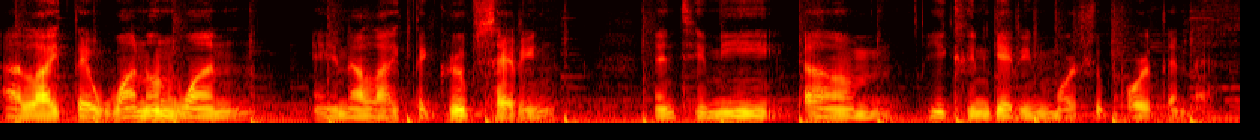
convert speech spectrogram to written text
I like the one-on-one -on -one, and I like the group setting. And to me, um, you couldn't get any more support than that.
